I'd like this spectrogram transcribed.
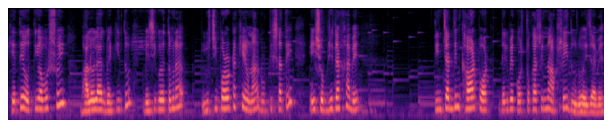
খেতে অতি অবশ্যই ভালো লাগবে। কিন্তু বেশি করে তোমরা লুচি, পরোটা খেও না, রুটির সাথেই এই সবজিটা খাবে। তিন চার দিন খাওয়ার পর দেখবে কোষ্ঠকাঠিন্য আপসেই দূর হয়ে যাবে।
